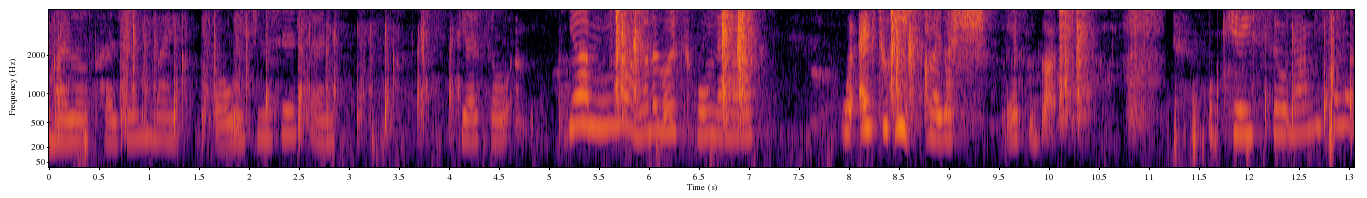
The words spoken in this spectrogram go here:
my little cousin might always use it and yeah so um, yeah I'm gonna go to school now. Wait I have to eat. Oh my gosh I forgot. Okay so now I'm just gonna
